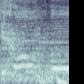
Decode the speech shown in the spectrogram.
get on the.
